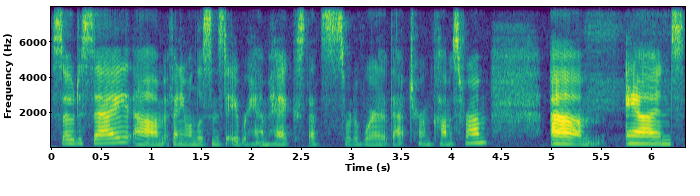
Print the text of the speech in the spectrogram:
so to say. Um, if anyone listens to Abraham Hicks, that's sort of where that term comes from. Um, and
